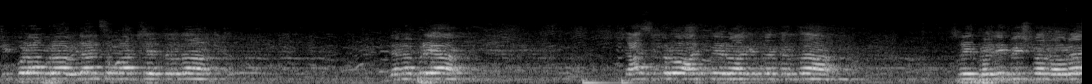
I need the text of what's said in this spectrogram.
ಚಿಕ್ಕಬಳ್ಳಾಪುರ ವಿಧಾನಸಭಾ ಕ್ಷೇತ್ರದ ಜನಪ್ರಿಯ ಶಾಸಕರು, ಆತ್ಮೀಯರು ಆಗಿರ್ತಕ್ಕಂಥ ಶ್ರೀ ಪ್ರದೀಪ್ ಈಶ್ವರ್ ಅವರೇ,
